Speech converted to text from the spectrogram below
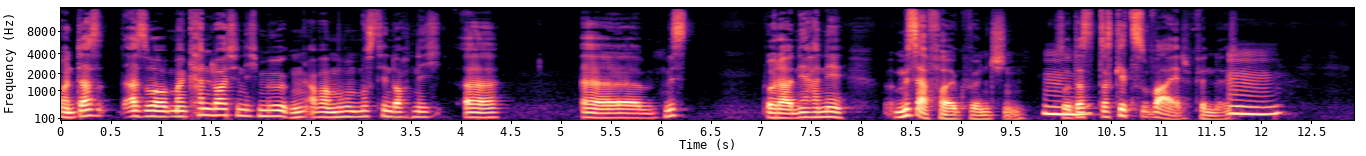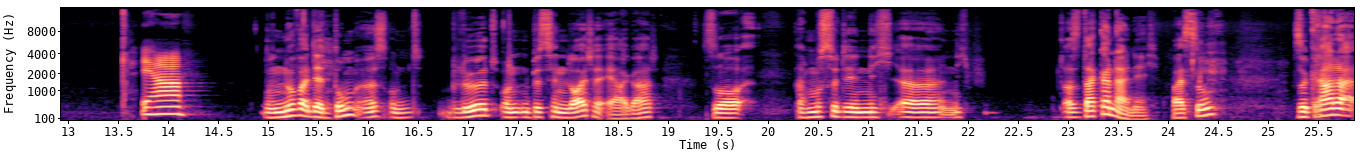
Und das, also man kann Leute nicht mögen, aber man muss den doch nicht äh, äh, Mist oder ja, nee, Misserfolg wünschen. So, das, das geht zu weit, finde ich. Ja. Und nur weil der dumm ist und blöd und ein bisschen Leute ärgert, so, da musst du den nicht, äh, nicht, also da kann er nicht, weißt du? So gerade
